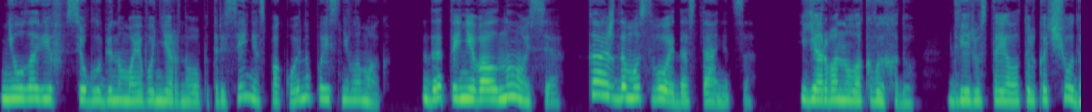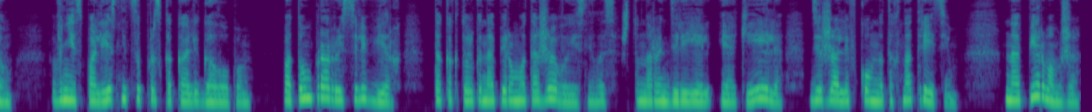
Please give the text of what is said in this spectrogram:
Не уловив всю глубину моего нервного потрясения, спокойно пояснила маг. «Да ты не волнуйся, каждому свой достанется». Я рванула к выходу. Дверь устояла только чудом. Вниз по лестнице проскакали галопом. Потом прорысили вверх, так как только на первом этаже выяснилось, что Нарандериэль и Акиэля держали в комнатах на третьем. На первом же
